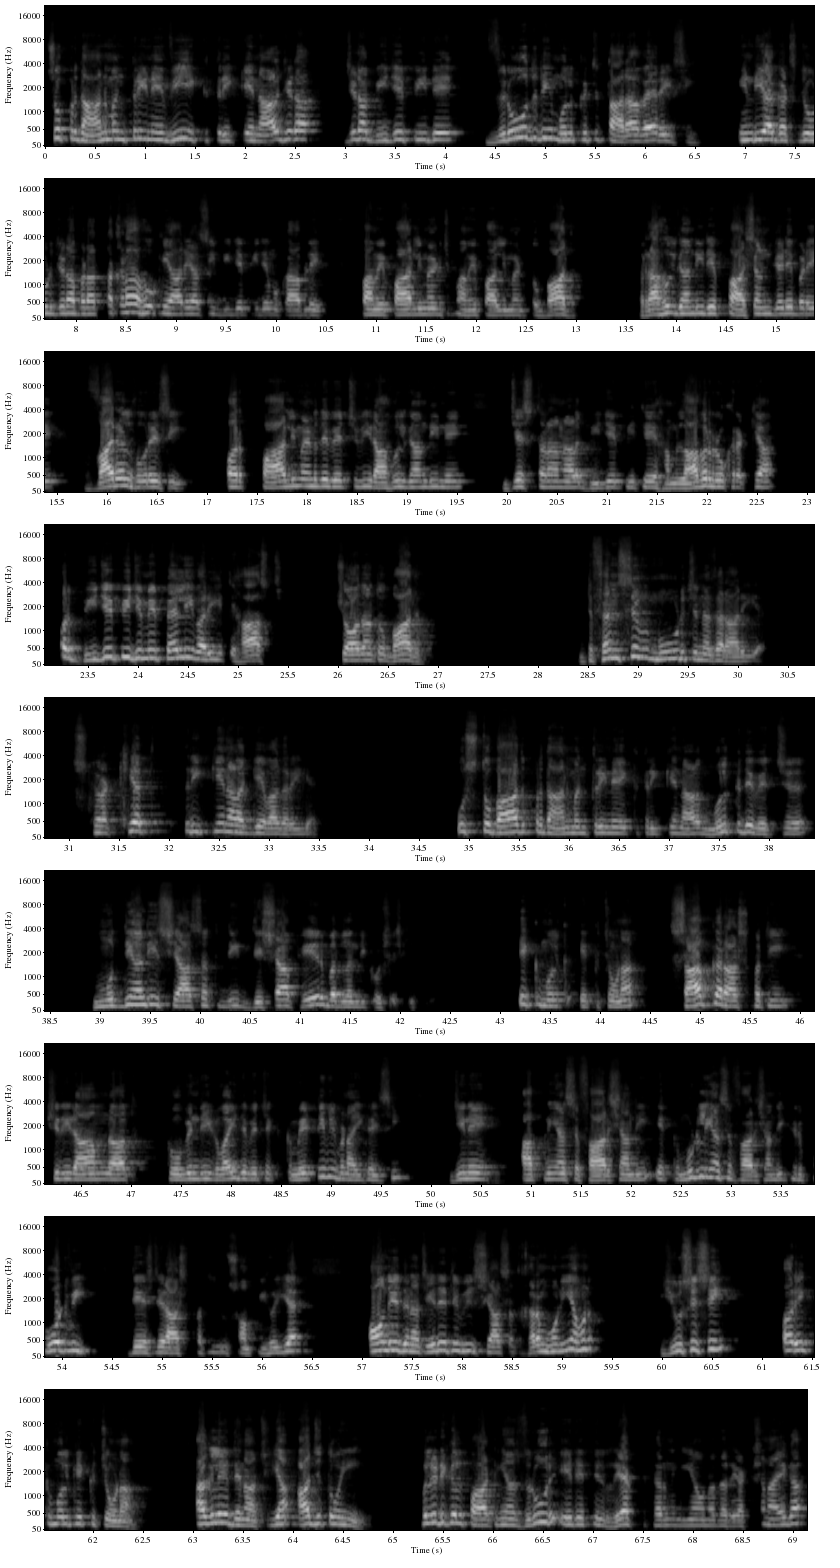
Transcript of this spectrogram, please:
ਸੋ ਪ੍ਰਧਾਨ ਮੰਤਰੀ ਨੇ ਵੀ ਇੱਕ ਤਰੀਕੇ ਨਾਲ ਜਿਹੜਾ ਜਿਹੜਾ ਬੀਜੇਪੀ ਦੇ ਵਿਰੋਧ ਦੀ ਮੁਲਕ 'ਚ ਧਾਰਾ ਵਹਿ ਰਹੀ ਸੀ, ਇੰਡੀਆ ਗੱਠਜੋੜ ਜਿਹੜਾ ਬੜਾ ਤਕੜਾ ਹੋ ਕੇ ਆ ਰਿਹਾ ਸੀ ਬੀਜੇਪੀ ਦੇ ਮੁਕਾਬਲੇ, ਭਾਵੇਂ ਪਾਰਲੀਮੈਂਟ 'ਚ, ਭਾਵੇਂ ਪਾਰਲੀਮੈਂਟ ਤੋਂ ਬਾਅਦ, ਰਾਹੁਲ ਗਾਂਧੀ ਦੇ ਭਾਸ਼ਣ ਜਿਹੜੇ ਬੜੇ ਵਾਇਰਲ ਹੋ ਰਹੇ ਸੀ ਔਰ ਪਾਰਲੀਮੈਂਟ ਦੇ ਵਿੱਚ ਵੀ ਰਾਹੁਲ ਗਾਂਧੀ ਨੇ ਜਿਸ ਤਰ੍ਹਾਂ ਨਾਲ ਬੀਜੇਪੀ ਤੇ ਹਮਲਾਵਰ ਰੁਖ ਰੱਖਿਆ ਔਰ ਬੀਜੇਪੀ ਜਿਵੇਂ ਪਹਿਲੀ ਵਾਰੀ ਇਤਿਹਾਸ 'ਚ 14 ਤੋਂ ਬਾਅਦ ਡਿਫੈਂਸਿਵ ਮੂਡ 'ਚ ਨਜ਼ਰ ਆ ਰਹੀ ਹੈ, ਸੁਰੱਖਿਅਤ ਤਰੀਕੇ ਨਾਲ ਅੱਗੇ ਵਧ ਰਹੀ ਹੈ। ਉਸ ਤੋਂ ਬਾਅਦ ਪ੍ਰਧਾਨ ਮੰਤਰੀ ਨੇ ਇੱਕ ਤਰੀਕੇ ਨਾਲ ਮੁਲਕ ਦੇ ਵਿੱਚ ਮੁੱਦਿਆਂ ਦੀ ਸਿਆਸਤ ਦੀ ਦਿਸ਼ਾ ਫੇਰ ਬਦਲਣ ਦੀ ਕੋਸ਼ਿਸ਼ ਕੀਤੀ। ਇੱਕ ਮੁਲਕ, ਇੱਕ ਚੋਣਾਂ, ਸਾਬਕਾ ਰਾਸ਼ਟਰਪਤੀ ਸ਼੍ਰੀ ਰਾਮਨਾਥ ਕੋਵਿੰਦ ਦੀ ਅਗਵਾਈ ਦੇ ਵਿੱਚ ਇੱਕ ਕਮੇਟੀ ਵੀ ਬਣਾਈ ਗਈ ਸੀ ਜਿਨੇ ਆਪਣੀਆਂ ਸਿਫਾਰਿਸ਼ਾਂ ਦੀ, ਇੱਕ ਮੁੱਢਲੀਆਂ ਸਿਫਾਰਿਸ਼ਾਂ ਦੀ ਇੱਕ ਰਿਪੋਰਟ ਵੀ ਦੇਸ਼ ਦੇ ਰਾਸ਼ਟਰਪਤੀ ਨੂੰ ਸੌਂਪੀ ਹੋਈ ਹੈ। ਆਉਂਦੇ ਦਿਨਾਂ 'ਚ ਇਹਦੇ ਤੇ ਵੀ ਸਿਆਸਤ ਖਰਮ ਹੋਣੀ ਹੈ ਹੁਣ। ਯੂਸੀਸੀ ਔਰ ਇੱਕ ਮੁਲਕ, ਇੱਕ ਚੋਣਾਂ। ਅਗਲੇ ਦਿਨਾਂ 'ਚ ਜਾਂ ਅੱਜ ਤੋਂ ਹੀ ਪੋਲੀਟੀਕਲ ਪਾਰਟੀਆਂ ਜ਼ਰੂਰ ਇਹਦੇ ਤੇ ਰਿਐਕਟ ਕਰਨਗੀਆਂ, ਉਹਨਾਂ ਦਾ ਰਿਐਕਸ਼ਨ ਆਏਗਾ,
